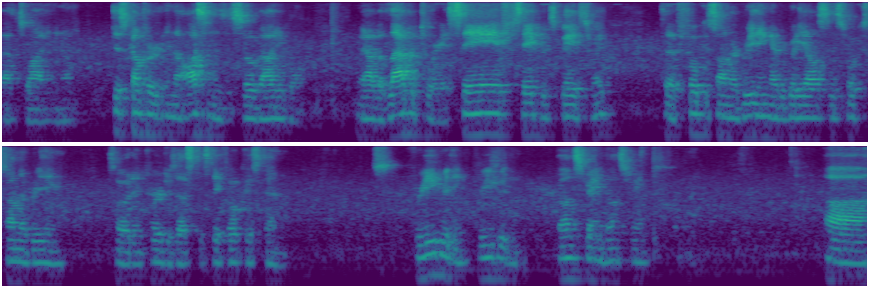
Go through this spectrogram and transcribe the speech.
That's why you know discomfort in the asanas is so valuable. We have a laboratory, a safe, sacred space, right? To focus on our breathing. Everybody else is focused on their breathing. So it encourages us to stay focused and free breathing, free breathing. Don't strain, don't strain. Uh,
